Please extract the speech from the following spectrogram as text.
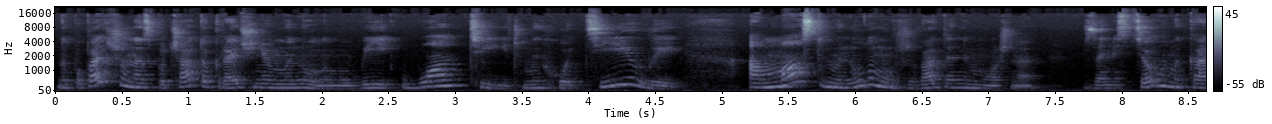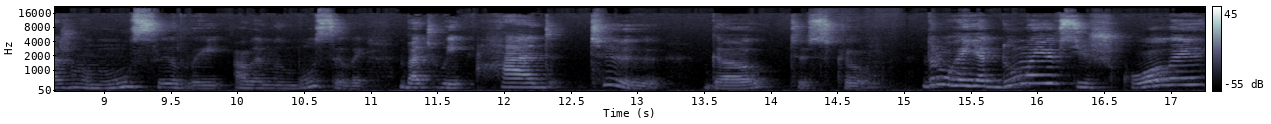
Ну, по-перше, у нас початок речення в минулому. We wanted, ми хотіли, а must в минулому вживати не можна. Замість цього ми кажемо мусили, але ми мусили. But we had to go to school. Друге, я думаю, всі школи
